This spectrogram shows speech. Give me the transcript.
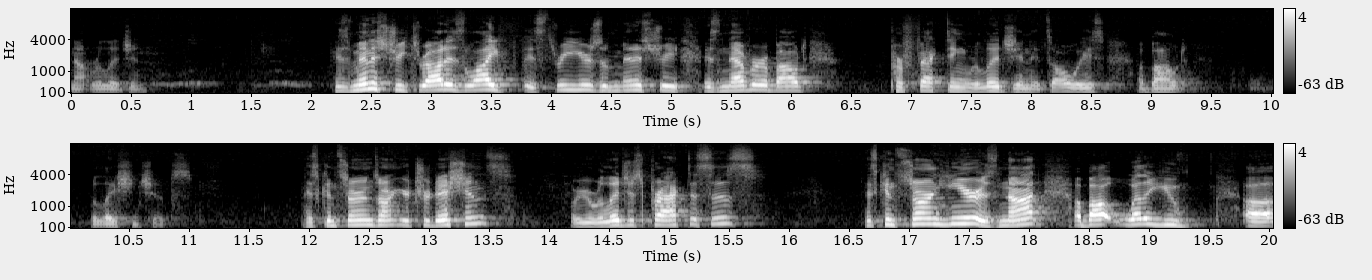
not religion. His ministry throughout his life, his three years of ministry, is never about perfecting religion, it's always about relationships. His concerns aren't your traditions or your religious practices. His concern here is not about whether you uh,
